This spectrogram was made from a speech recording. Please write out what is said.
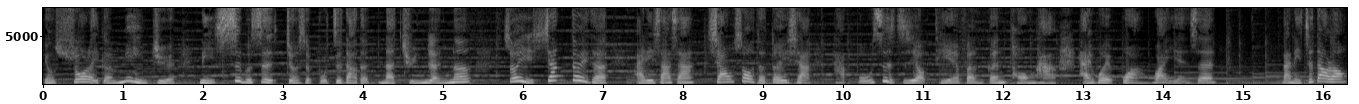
有说了一个秘诀，你是不是就是不知道的那群人呢？所以相对的，艾莉莎莎销售的对象，它不是只有铁粉跟同行，还会往外延伸。那你知道咯，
